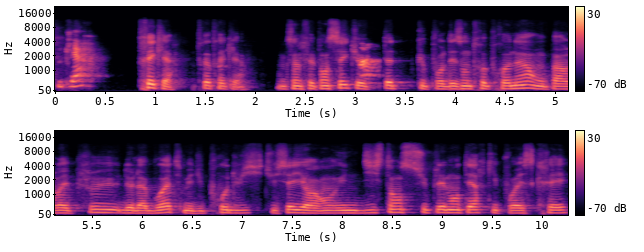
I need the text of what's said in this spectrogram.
C'est clair? Très clair, très très clair. Donc ça me fait penser que ah. peut-être que pour des entrepreneurs, on parlerait plus de la boîte, mais du produit. Tu sais, il y aura une distance supplémentaire qui pourrait se créer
